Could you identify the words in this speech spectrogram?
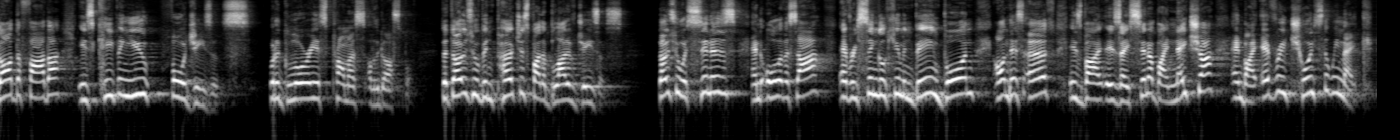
God the Father is keeping you for Jesus. What a glorious promise of the gospel. That those who have been purchased by the blood of Jesus, those who are sinners, and all of us are, every single human being born on this earth is, by, is a sinner by nature and by every choice that we make.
